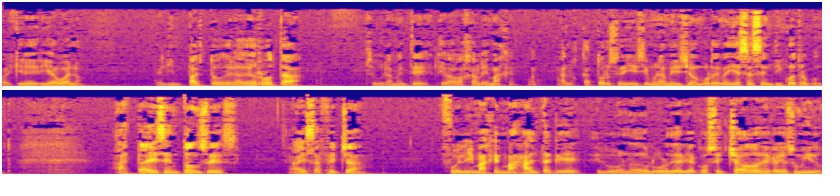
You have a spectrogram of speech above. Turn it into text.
cualquiera diría, bueno, el impacto de la derrota seguramente le va a bajar la imagen. Bueno, a los 14 días hicimos una medición, Bordet medía 64 puntos. Hasta ese entonces, a esa fecha, fue la imagen más alta que el gobernador Bordet había cosechado desde que había asumido.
